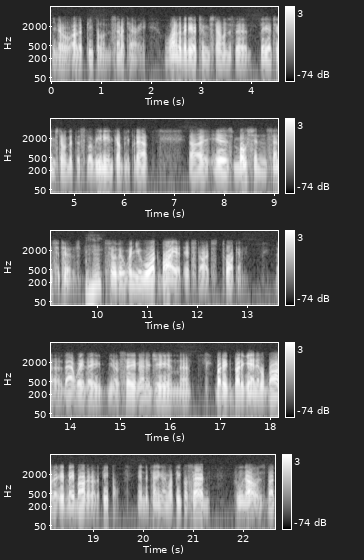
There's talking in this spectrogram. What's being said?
you know other people in the cemetery. One of the video tombstones, the video tombstone that the Slovenian company put out, uh, is motion sensitive, so that when you walk by it, it starts talking. Uh, that way, they you know save energy and. Uh, but it, but again, it'll bother. It may bother other people, and depending on what people said, who knows? But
